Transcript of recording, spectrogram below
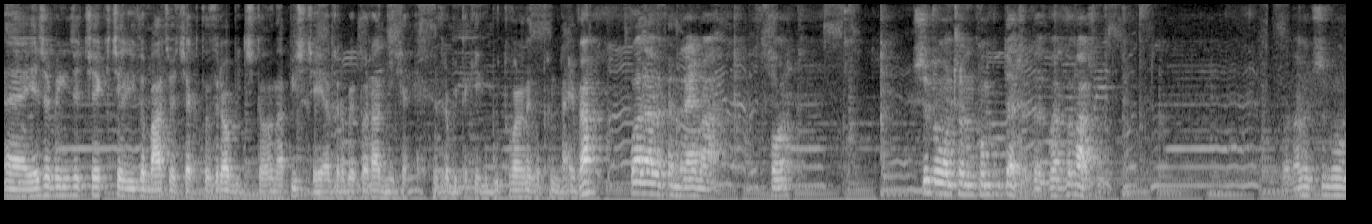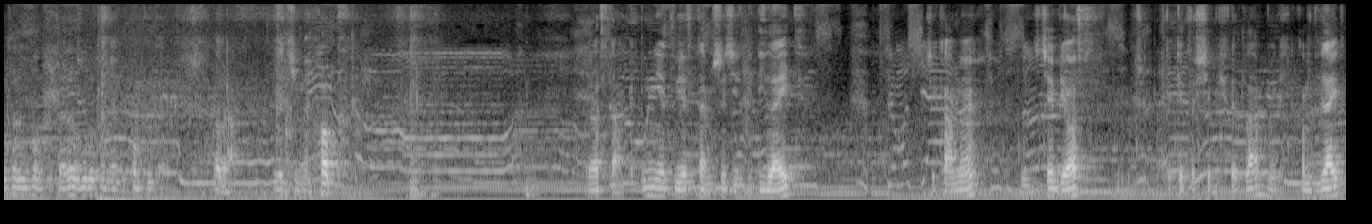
E, Jeżeli będziecie chcieli zobaczyć jak to zrobić, to napiszcie, ja zrobię poradnik jak zrobić takiego bootowalnego pendrive'a. Wkładamy pendrive'a w port przy wyłączonym komputerze, to jest bardzo ważne. Wkładamy przy wyłączonym komputerze, uruchamiamy komputer. Dobra, lecimy, hop. Teraz tak, u mnie tu jest ten przycisk Delayed. Czekamy, widzicie, BIOS. Takie coś się wyświetla, klikam Delayed.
